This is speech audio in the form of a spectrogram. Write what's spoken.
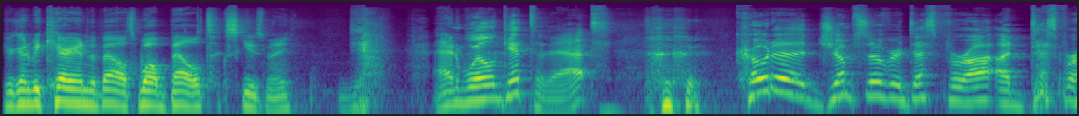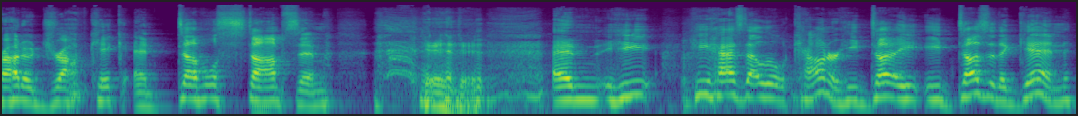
You're gonna be carrying the belt. Well, belt, excuse me. Yeah, and we'll get to that. Kota jumps over Desperado, a Desperado dropkick and double stomps him. and he he has that little counter. He does he, he does it again.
